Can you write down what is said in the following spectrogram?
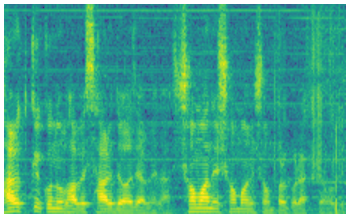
ভারতকে কোনোভাবে ছাড় দেওয়া যাবে না। সমানে সমান সম্পর্ক রাখতে হবে।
